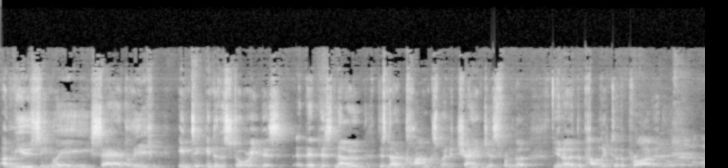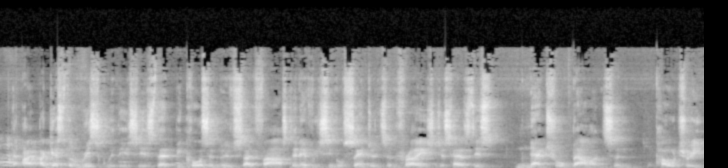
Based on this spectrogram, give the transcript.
amusingly, sadly into into the story. There's there's no there's no clunks when it changes from the you know the public to the private. I, I guess the risk with this is that because it moves so fast and every single sentence and phrase just has this natural balance and poetry,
